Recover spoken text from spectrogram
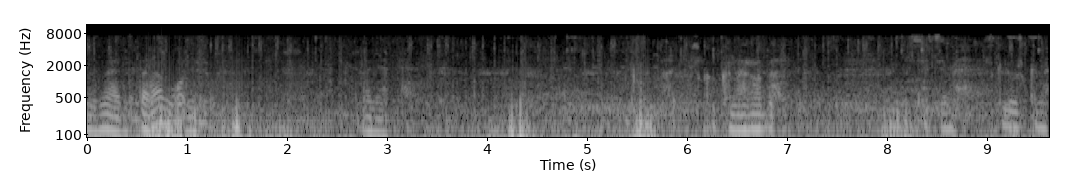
не знаю, ресторан Вот. или что. Понятно. Сколько народу с этими, с клюшками.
